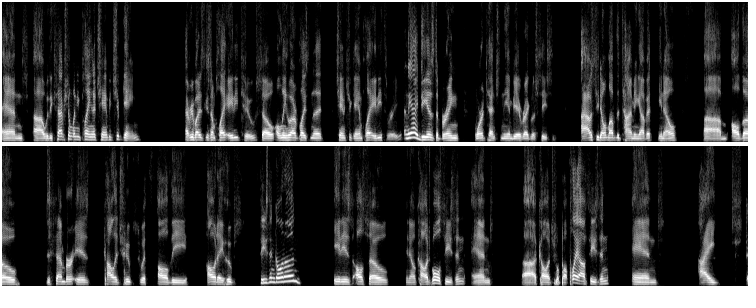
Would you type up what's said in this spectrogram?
and uh, with the exception when you play in a championship game, everybody's going to play 82. So only whoever plays in the championship game play 83. And the idea is to bring more attention to the NBA regular season. I obviously don't love the timing of it. You know, um, although December is college hoops with all the holiday hoops season going on, it is also you know college bowl season and uh, college football playoff season, and I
